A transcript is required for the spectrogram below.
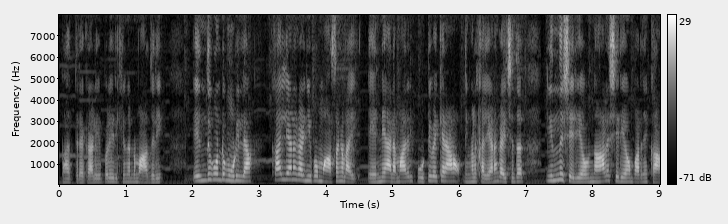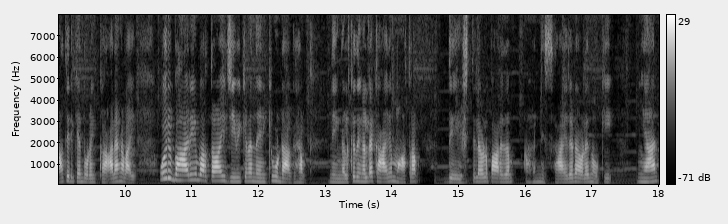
ഭദ്രകാളിയെ പോലെ ഇരിക്കുന്നുണ്ട് മാധുരി. എന്തുകൊണ്ട് മൂടില്ല? കല്യാണം കഴിഞ്ഞിപ്പോൾ മാസങ്ങളായി. എന്നെ അലമാരയിൽ പൂട്ടിവെക്കാനാണോ നിങ്ങൾ കല്യാണം കഴിച്ചത്? ഇന്ന് ശരിയാവും നാളെ ശരിയാവും പറഞ്ഞ് കാത്തിരിക്കാൻ തുടങ്ങി കാലങ്ങളായി. ഒരു ഭാര്യയും ഭർത്താവായി ജീവിക്കണമെന്ന് എനിക്കുമുണ്ട് ആഗ്രഹം. നിങ്ങൾക്ക് നിങ്ങളുടെ കാര്യം മാത്രം ദേഷ്യത്തിൽ അവൾ പറഞ്ഞതും അവൻ നിസ്സഹായതയോടെ അവളെ നോക്കി. ഞാൻ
